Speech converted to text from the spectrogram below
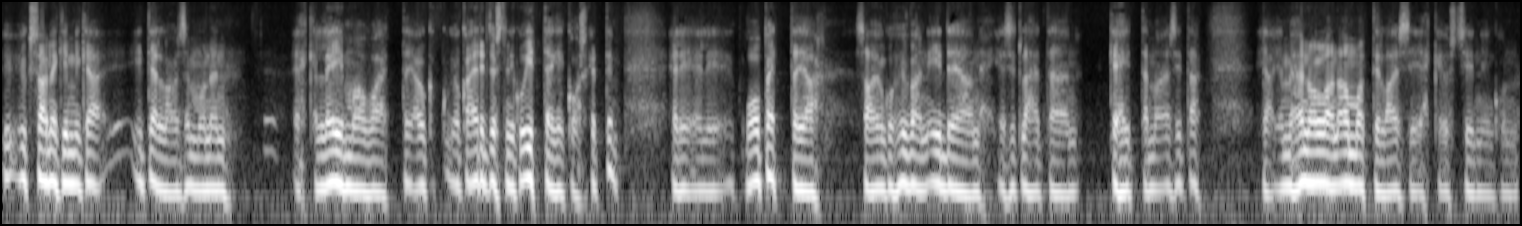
yksi ainakin, mikä itsellä on semmoinen ehkä leimaava, että joka, joka erityisesti niin kuin itseäkin kosketti. Eli, eli kun opettaja saa jonkun hyvän idean ja sitten lähdetään kehittämään sitä. Ja, ja mehän ollaan ammattilaisia ehkä just siinä niin kuin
